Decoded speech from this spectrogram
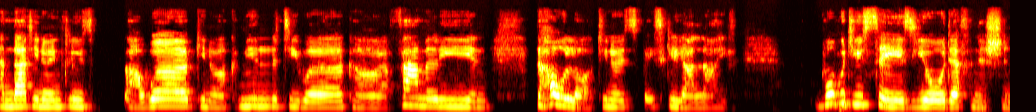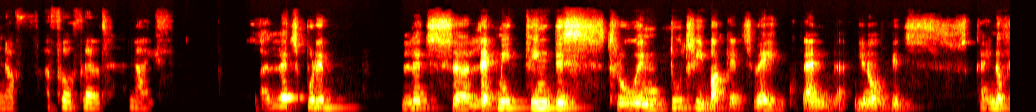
and that you know includes our work, you know, our community work, our family, and the whole lot. You know, it's basically our life. What would you say is your definition of a fulfilled life? Uh, let's put it. Let's uh, let me think this through in two, three buckets. Very, and you know, it's kind of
